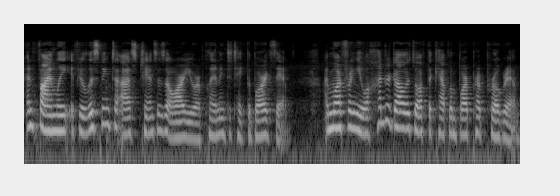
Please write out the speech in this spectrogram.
And finally, if you're listening to us, chances are you are planning to take the bar exam. I'm offering you $100 off the Kaplan Bar Prep program.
